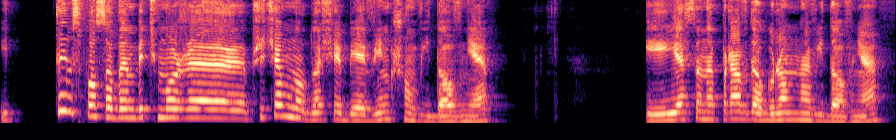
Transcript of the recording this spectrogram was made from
I tym sposobem być może przyciągnął do siebie większą widownię. I jest to naprawdę ogromna widownia.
